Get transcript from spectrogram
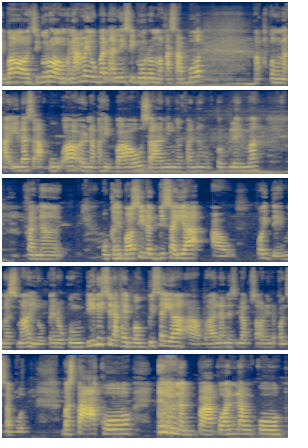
Kay ba siguro ang namay uban ani siguro makasabot. Akatong nakaila sa akua or nakahibaw sa ani nga kanang problema. Kana ug kahibaw sila Bisaya aw pwede mas mayo pero kung dili sila kahibaw og Bisaya ah, bahala na sila kung sa nila pagsabot. Basta ako nagpakuan lang ko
